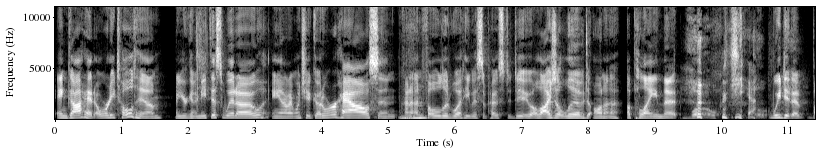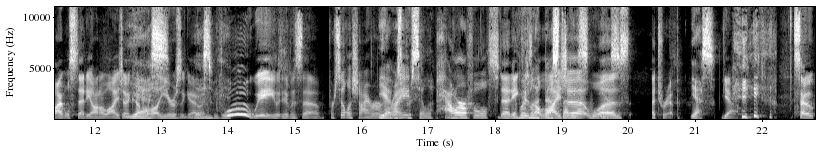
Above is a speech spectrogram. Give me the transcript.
and God had already told him, You're going to meet this widow, and I want you to go to her house, and kind of unfolded what he was supposed to do. Elijah lived on a, a plane that, whoa. Yeah. We did a Bible study on Elijah a couple of years ago. Yes, and we did. Woo, we it was uh, Priscilla Shirer, Yeah, right? Priscilla. Powerful study It was because Elijah was a trip. Yes. Yeah. so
